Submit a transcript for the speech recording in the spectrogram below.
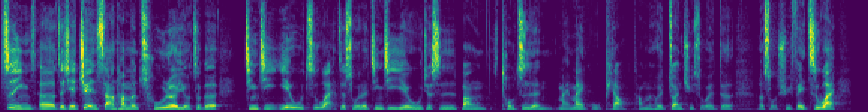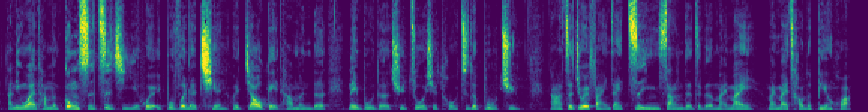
自营呃这些券商，他们除了有这个经纪业务之外，这所谓的经纪业务就是帮投资人买卖股票，他们会赚取所谓的呃手续费之外。那另外，他们公司自己也会有一部分的钱会交给他们的内部的去做一些投资的布局，啊这就会反映在自营商的这个买卖买卖潮的变化。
